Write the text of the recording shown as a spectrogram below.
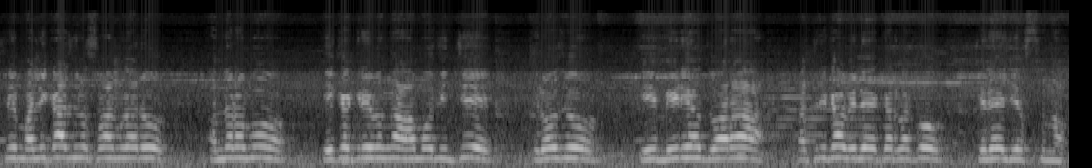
శ్రీ మల్లికార్జున స్వామి గారు అందరము ఏకగ్రీవంగా ఆమోదించి ఈరోజు ఈ మీడియా ద్వారా పత్రికా విలేకరులకు తెలియజేస్తున్నాం.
